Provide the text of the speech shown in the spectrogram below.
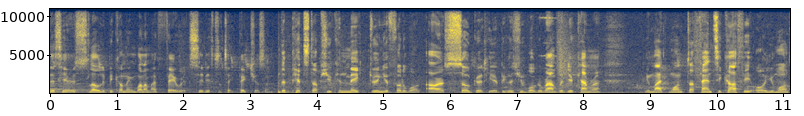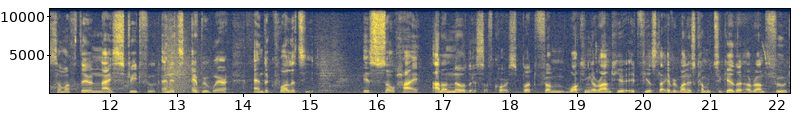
This here is slowly becoming one of my favorite cities to take pictures in. The pit stops you can make during your photo walk are so good here because you walk around with your camera. You might want a fancy coffee or you want some of their nice street food and it's everywhere and the quality is so high. I don't know this, of course, but from walking around here, it feels like everyone is coming together around food.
